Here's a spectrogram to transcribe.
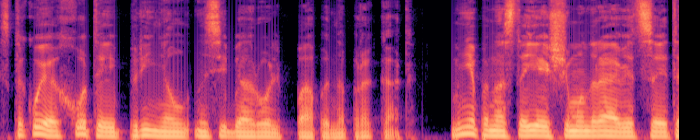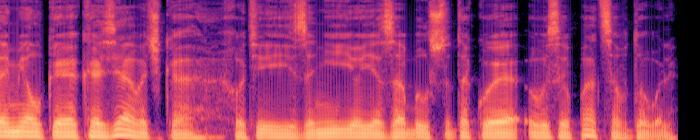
с какой охотой принял на себя роль папы на прокат. Мне по-настоящему нравится эта мелкая козявочка, хоть и из-за нее я забыл, что такое высыпаться вдоволь.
